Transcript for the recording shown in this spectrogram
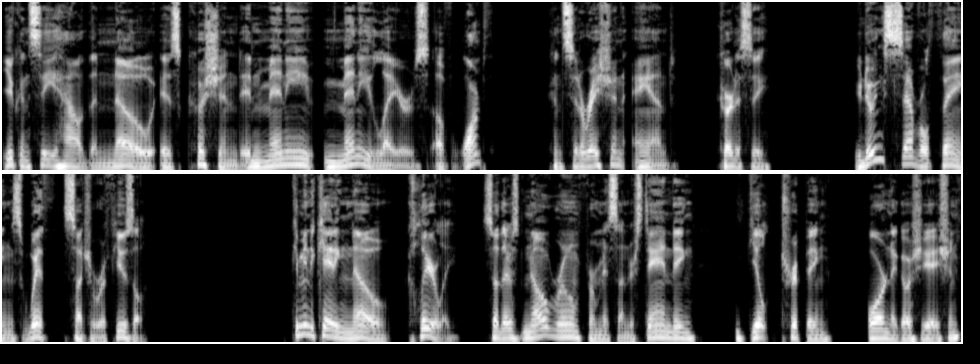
you can see how the no is cushioned in many, many layers of warmth, consideration, and courtesy. You're doing several things with such a refusal. Communicating no clearly, so there's no room for misunderstanding, guilt tripping, or negotiation.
